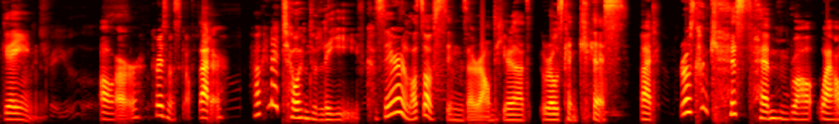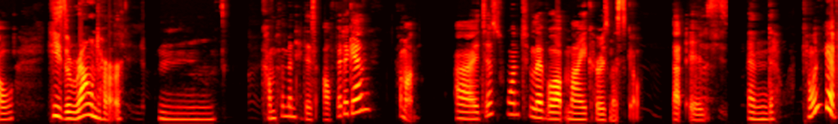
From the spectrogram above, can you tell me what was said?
gain our charisma skill flatter. How can I tell him to leave? Because there are lots of sims around here that Rose can kiss, but Rose can't kiss him while, while he's around her. Hmm, compliment his outfit again? Come on. I just want to level up my charisma skill. That is And can we get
